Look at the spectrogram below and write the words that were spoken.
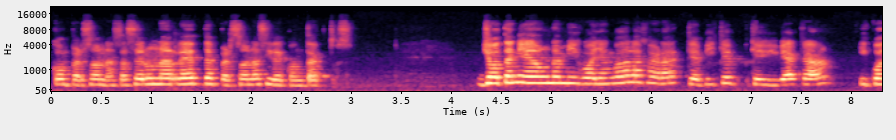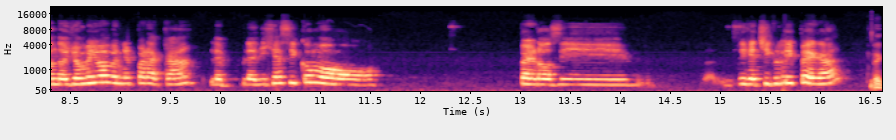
con personas, hacer una red de personas y de contactos. Yo tenía un amigo allá en Guadalajara que vi que, que vivía acá y cuando yo me iba a venir para acá, le, le dije así como, pero si, dije chicle y pega, De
